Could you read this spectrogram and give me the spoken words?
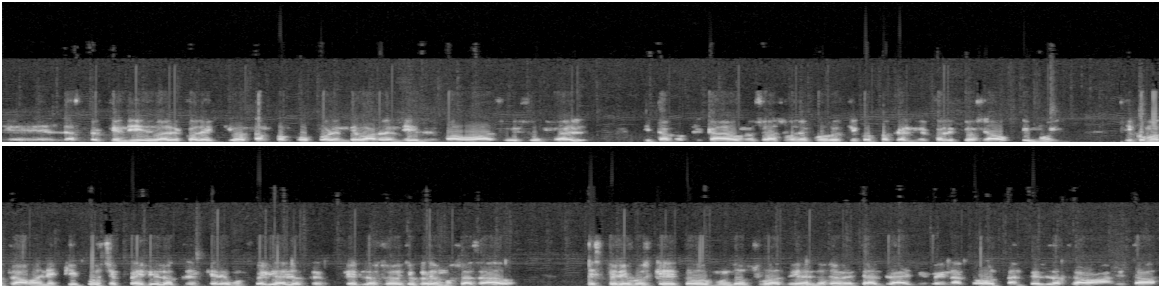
el aspecto individual del colectivo, tampoco por ende va a rendir, va a subir su nivel cada uno suba su nivel futbolístico para que el colectivo sea óptimo y, y como trabajo en equipo se peleó lo que queremos pelear, lo que, los objetivos que hemos trazado. Esperemos que todo el mundo suba su nivel, no solamente Andrade ni Reina, todo el plantel está trabajando y está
